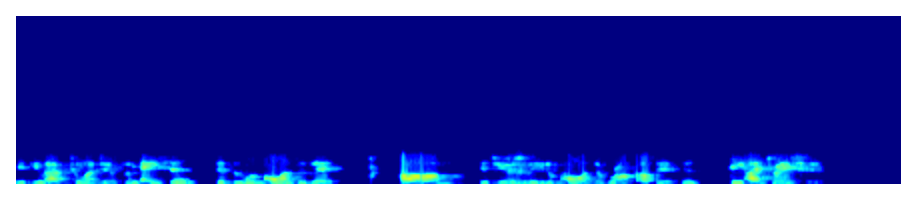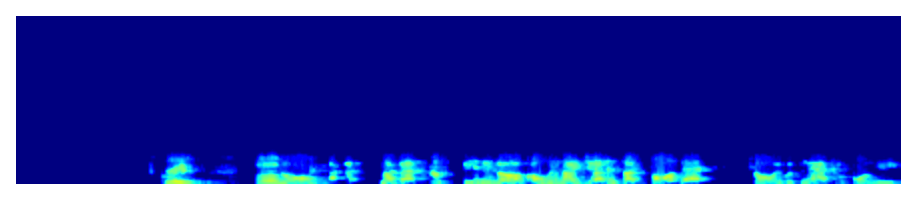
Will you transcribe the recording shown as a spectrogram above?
if you have too much inflammation, this is what causes it. Um, it's usually the cause, the root of this is dehydration. Great. Um, so my background being in uh, colon hygienist, I saw that. So it was natural for me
